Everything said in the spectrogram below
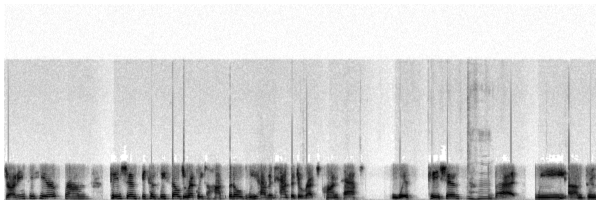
starting to hear from patients because we sell directly to hospitals. We haven't had the direct contact with patients, mm-hmm. but we um, through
